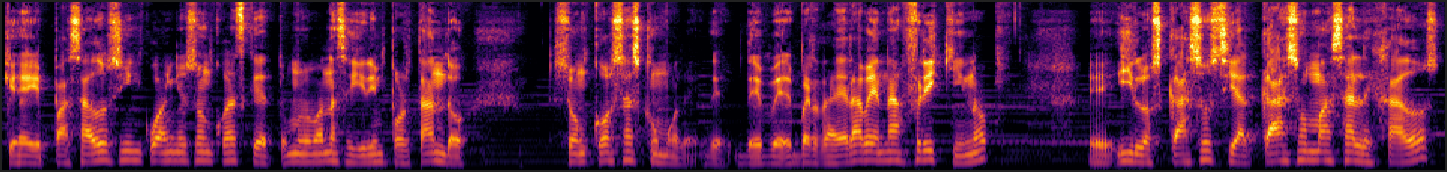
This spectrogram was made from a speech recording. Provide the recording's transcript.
Que pasados cinco años son cosas que de todo me van a seguir importando son cosas como de, verdadera vena friki, ¿no? Eh, y los casos, si acaso más alejados,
